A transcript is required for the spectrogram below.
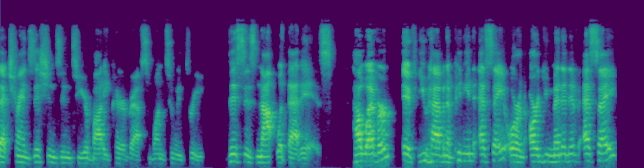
that transitions into your body paragraphs one, two, and three. This is not what that is. However, if you have an opinion essay or an argumentative essay,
